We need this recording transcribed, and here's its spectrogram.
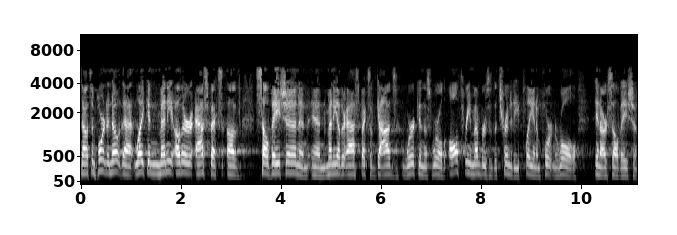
Now, it's important to note that, like in many other aspects of salvation and, and many other aspects of God's work in this world, all three members of the Trinity play an important role in our salvation.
